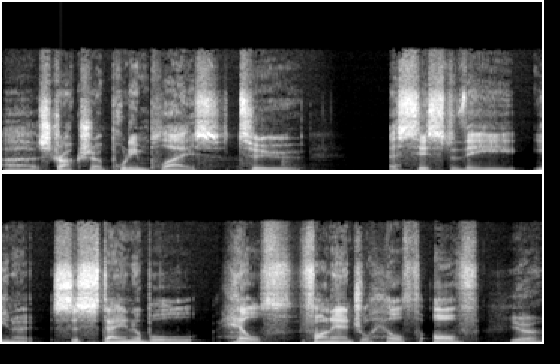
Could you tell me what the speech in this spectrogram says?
uh, structure put in place to assist the you know sustainable health, financial health of Yeah.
